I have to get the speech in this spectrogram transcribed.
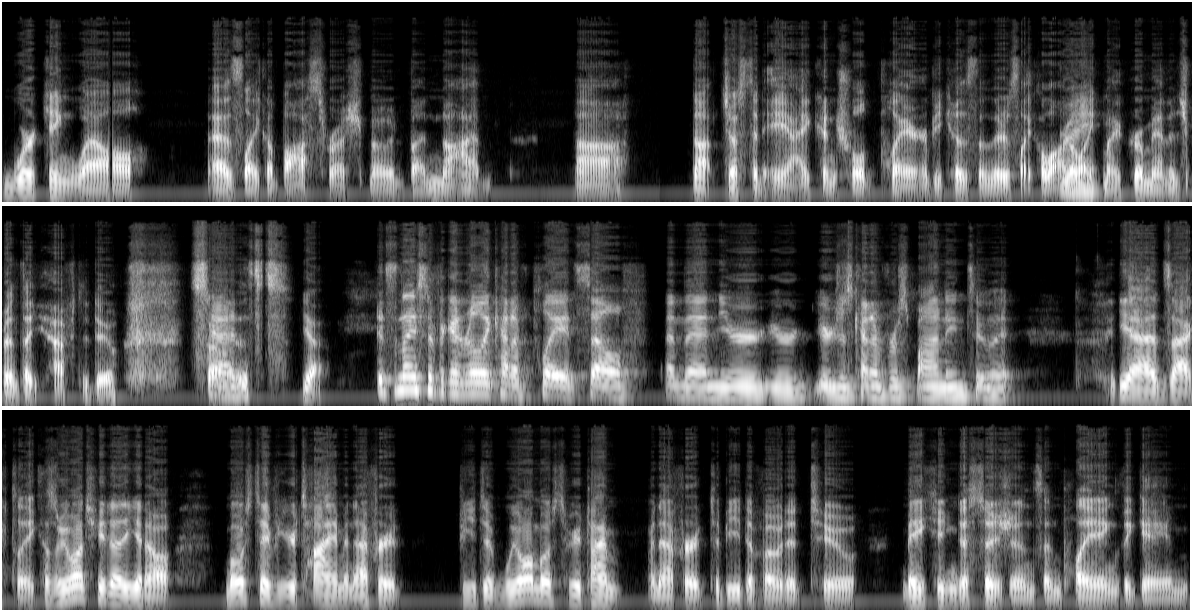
working well as like a boss rush mode, but not uh, not just an AI controlled player because then there's like a lot of like micromanagement that you have to do. So Yeah, it's yeah. It's nice if it can really kind of play itself, and then you're you're you're just kind of responding to it. Yeah, exactly. Because we want you to, you know, most of your time and effort be. De- we want most of your time and effort to be devoted to making decisions and playing the game,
